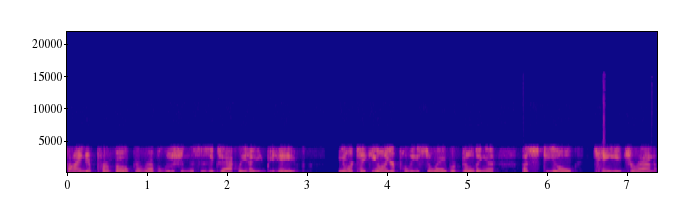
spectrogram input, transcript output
trying to provoke a revolution, this is exactly how you'd behave. You know, we're taking all your police away. We're building a, a steel cage around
